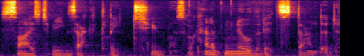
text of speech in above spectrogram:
size to be exactly two. So I kind of know that it's standard.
